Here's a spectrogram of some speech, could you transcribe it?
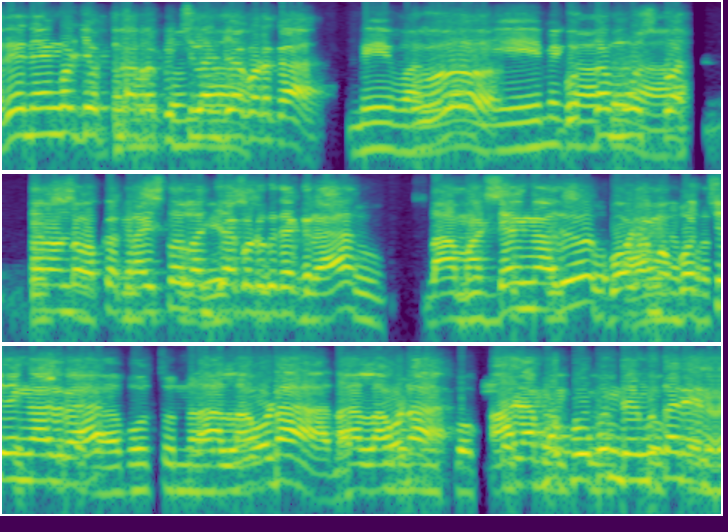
అదే నేను కూడా చెప్తున్నాను రా పిచ్చి లంజా కొడక. మీ ఏమి. మూసుకొని ఉండు ఒక్క క్రైస్తవ లంజా కొడుకు దగ్గర నా మడ్డేం కాదు బోడమ్మ బొచ్చేం కాదురా. నా లవడా నా లవడా. ఆడమ్మ పూకుని దెంగుతా నేను.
